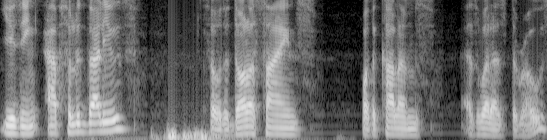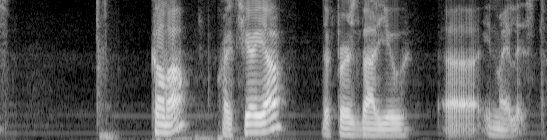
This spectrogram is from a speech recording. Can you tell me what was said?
using absolute values so the dollar signs for the columns as well as the rows comma criteria the first value uh, in my list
